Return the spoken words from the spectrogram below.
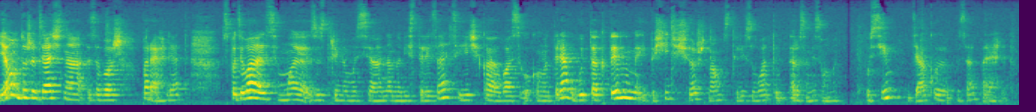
Я вам дуже вдячна за ваш перегляд. Сподіваюсь, ми зустрінемося на новій стилізації. Я чекаю вас у коментарях. Будьте активними і пишіть, що ж нам стилізувати разом із вами. Усім дякую за перегляд.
